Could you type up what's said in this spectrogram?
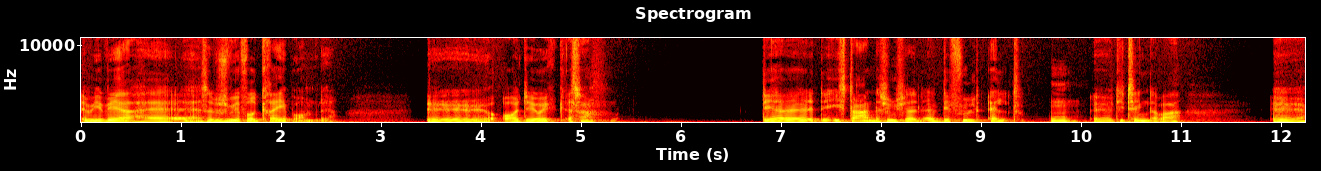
at vi er ved at have, altså jeg synes, vi har fået greb om det. Øh, og det er jo ikke, altså, det er, det, i starten, der synes jeg, at det fyldte alt, Mm. øh, de ting, der var. Øh,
